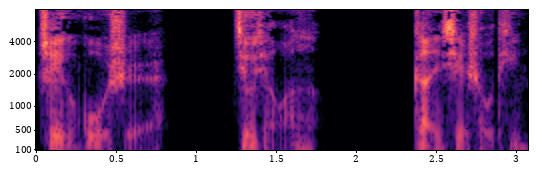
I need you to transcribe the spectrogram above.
这个故事。就讲完了，感谢收听。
